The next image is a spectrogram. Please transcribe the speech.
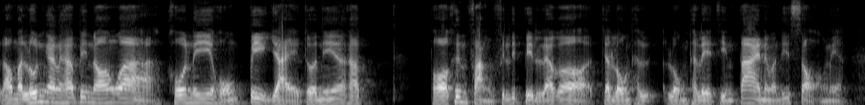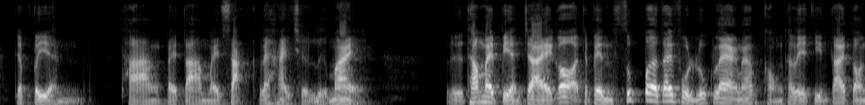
เรามาลุ้นกันครับพี่น้องว่าโคนีหงปีกใหญ่ตัวนี้นะครับ พอขึ้นฝั่งฟิลิปปินส์แล้วก็จะลงทะลงทะเลจีนใต้ในวันที่สองเนี่ยจะเปลี่ยนทางไปตามไมซักและไฮเฉินหรือไม่ หรือถ้าไม่เปลี่ยนใจก็จะเป็นซุปเปอร์ไต้ฝุ่นลูกแรกนะครับของทะเลจีนใต้ตอน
